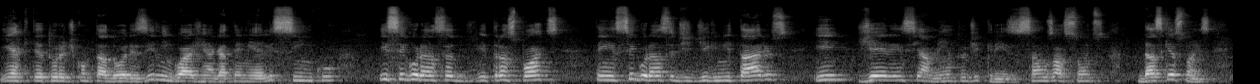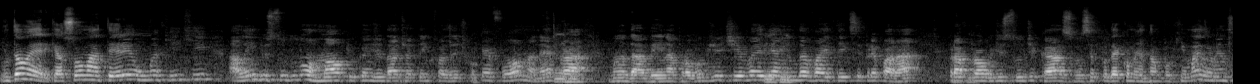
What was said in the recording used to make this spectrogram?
e arquitetura de computadores e linguagem HTML5, e segurança de transportes, tem segurança de dignitários e gerenciamento de crise. São os assuntos das questões. Então, Érica, a sua matéria é uma aqui que, além do estudo normal que o candidato já tem que fazer de qualquer forma, né, para uhum. mandar bem na prova objetiva, ele uhum. ainda vai ter que se preparar para a uhum. prova de estudo de caso. Se você puder comentar um pouquinho mais ou menos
